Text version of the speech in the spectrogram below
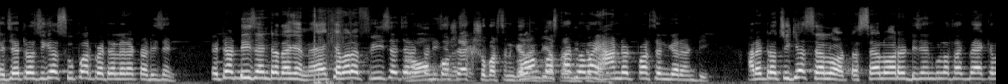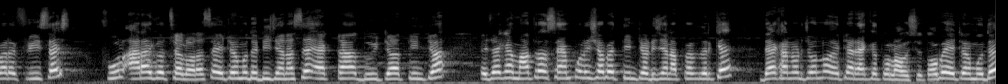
এই যেটা হচ্ছে গিয়ে সুপার প্যাটেলের একটা ডিজাইন এটা ডিজাইনটা দেখেন একেবারে ফ্রি সাইজের একটা ডিজাইন 100% গ্যারান্টি থাকবে ভাই হান্ড্রেড পার্সেন্ট গ্যারান্টি আর এটা হচ্ছে গিয়ে সালোয়ারটা সালোয়ারের ডিজাইনগুলো থাকবে একেবারে ফ্রি সাইজ ফুল আড়াই গজ সালোয়ার আছে। এটার মধ্যে ডিজাইন আছে একটা দুইটা তিনটা। এই জায়গায় মাত্র স্যাম্পল হিসাবে তিনটা ডিজাইন আপনাদেরকে দেখানোর জন্য এটা র্যাকে তোলা হয়েছে। তবে এটার মধ্যে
